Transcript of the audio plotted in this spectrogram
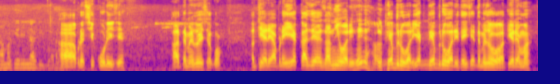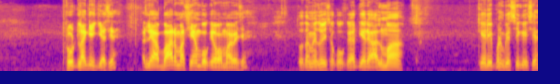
આમાં કેરી લાગી જાય આ આપણે ચીકુડી છે. આ તમે જોઈ શકો. અત્યારે આપણે એક આજે જાન્યુઆરી થઈ ને ફેબ્રુઆરી એક ફેબ્રુઆરી થઈ છે. તમે જો અત્યારે એમાં ફ્રૂટ લાગી ગયા છે. એટલે આ બારમાસી આંબો કહેવામાં આવે છે. તો તમે જોઈ શકો કે અત્યારે હાલમાં કેરી પણ બેસી ગઈ છે.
